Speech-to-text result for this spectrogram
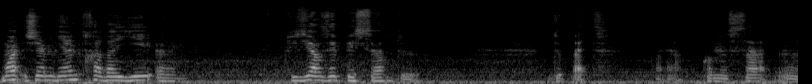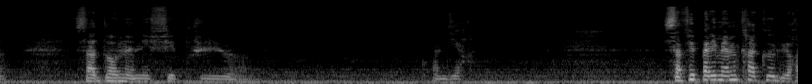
Moi, j'aime bien travailler plusieurs épaisseurs de, de pâte. Voilà, comme ça, euh, ça donne un effet plus... comment dire Ça fait pas les mêmes craquelures.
